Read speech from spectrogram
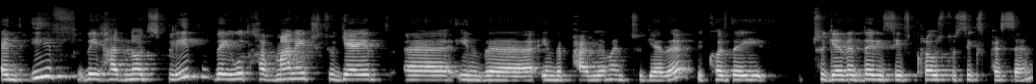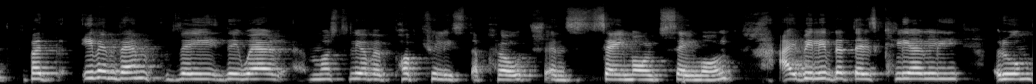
And if they had not split, they would have managed to get uh, in the in the parliament together because they together they received close to six percent. But even then, they they were mostly of a populist approach and same old, same old. I believe that there is clearly room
